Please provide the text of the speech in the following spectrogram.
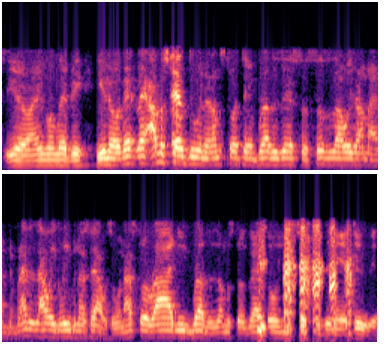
You know, I ain't gonna let me. You know that like, I'm gonna start doing it. I'm gonna start saying brothers and sisters. Sisters always on my the brothers always leaving us out. So when I start riding these brothers, I'm gonna start grabbing throwing you sisters in there too. Then.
